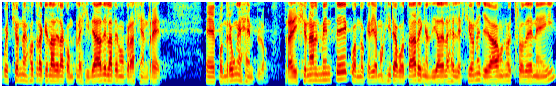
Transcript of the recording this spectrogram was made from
cuestión no es otra que la de la complejidad de la democracia en red. Eh, pondré un ejemplo. Tradicionalmente, cuando queríamos ir a votar en el día de las elecciones, llevábamos nuestro DNI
